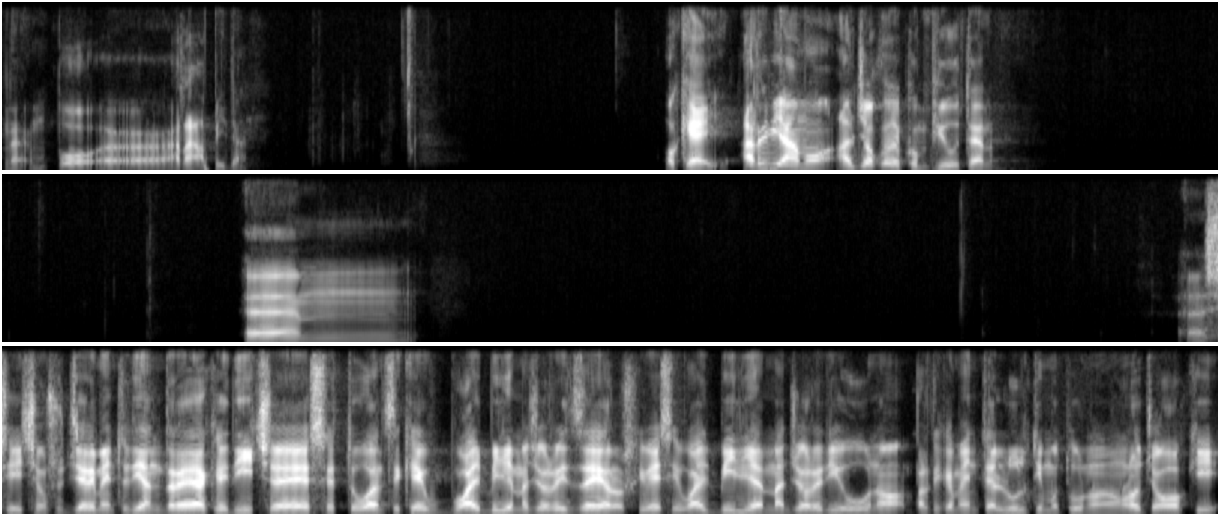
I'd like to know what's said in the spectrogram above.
eh, un po' eh, rapida. Ok, arriviamo al gioco del computer. Um, Eh, sì, c'è un suggerimento di Andrea che dice se tu anziché while biglie maggiore di 0 scrivessi while biglie maggiore di 1, praticamente all'ultimo turno non lo giochi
